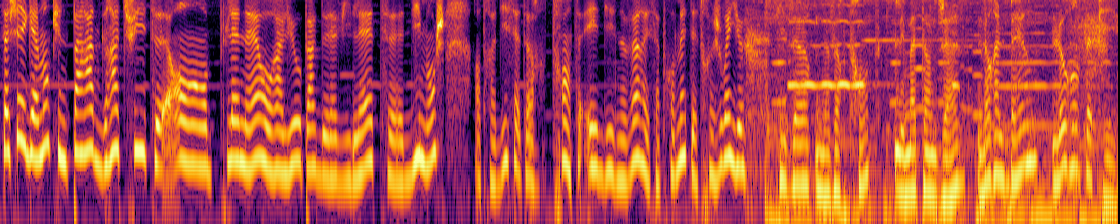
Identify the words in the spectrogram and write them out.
sachez également qu'une parade gratuite en plein air aura lieu au parc de la Villette euh, dimanche entre 17h30 et 19h et ça promet d'être joyeux. 6h, 9h30, les matins de jazz. Laure Alberne, Laurent Sapir.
